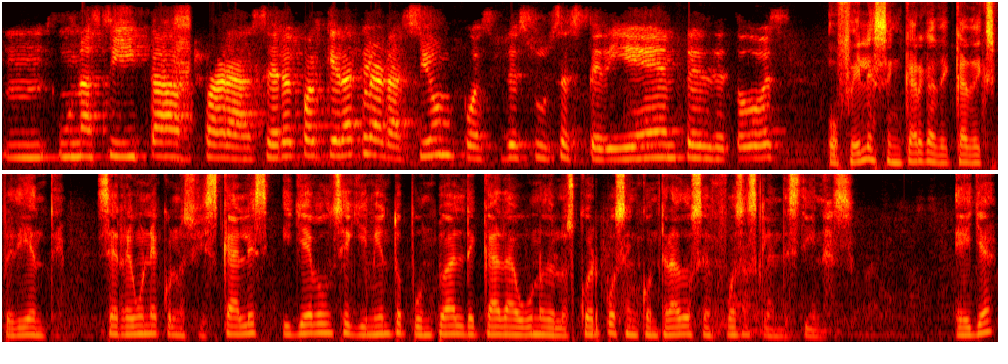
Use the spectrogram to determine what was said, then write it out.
mm, una cita, para hacer cualquier aclaración pues de sus expedientes, de todo eso. Ofelia se encarga de cada expediente, se reúne con los fiscales y lleva un seguimiento puntual de cada uno de los cuerpos encontrados en fosas clandestinas. Ella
